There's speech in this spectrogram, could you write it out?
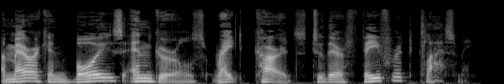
American boys and girls write cards to their favorite classmates.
